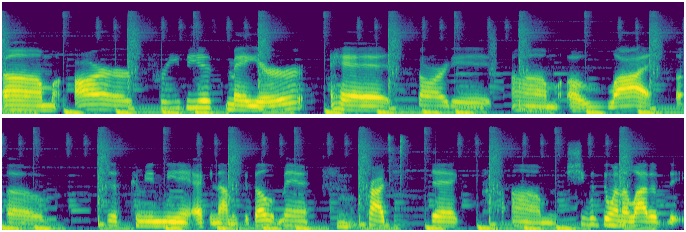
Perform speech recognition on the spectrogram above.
Um, our previous mayor had started um, a lot of just community and economic development hmm. projects. Um, she was doing a lot of the,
